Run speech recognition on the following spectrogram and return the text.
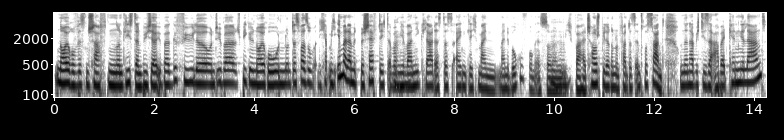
Neurowissenschaften und liest dann Bücher über Gefühle und über Spiegelneuronen. Und das war so, ich habe mich immer damit beschäftigt, aber mir war nie klar, dass das eigentlich mein, meine Berufung ist, sondern ich war halt Schauspielerin und fand das interessant. Und dann habe ich diese Arbeit kennengelernt.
